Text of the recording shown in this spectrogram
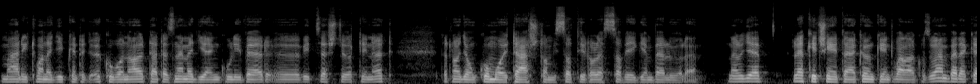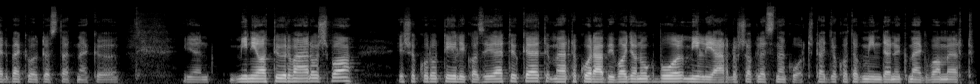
Már itt van egyébként egy ökovonal, tehát ez nem egy ilyen Gulliver vicces történet, tehát nagyon komoly társadalmi szatíra lesz a végén belőle. Mert ugye lekicsinyítenek önként vállalkozó embereket, beköltöztetnek ö, ilyen miniatűrvárosba, és akkor ott élik az életüket, mert a korábbi vagyonokból milliárdosak lesznek ott. Tehát gyakorlatilag mindenük megvan, mert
